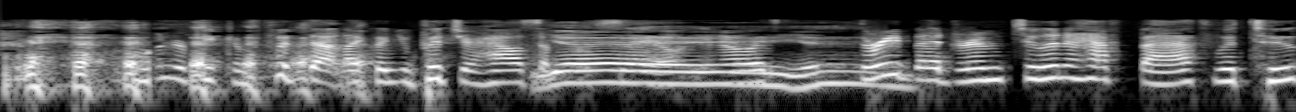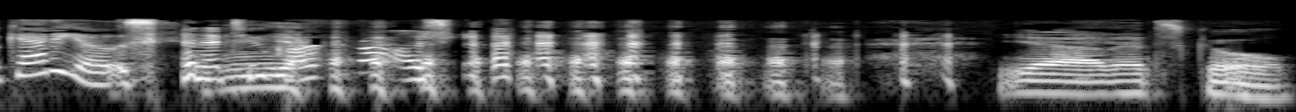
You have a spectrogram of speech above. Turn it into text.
I wonder if you can put that like when you put your house up yay, for sale. You know, it's yay. three bedroom, two and a half bath with two catios and a two car garage. yeah, that's cool.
